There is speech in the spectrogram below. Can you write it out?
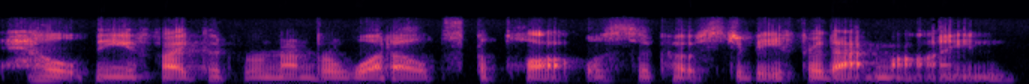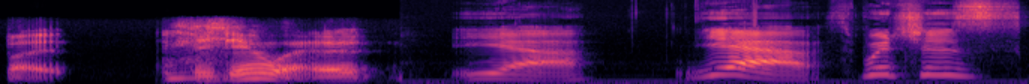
help me if I could remember what else the plot was supposed to be for that mine, but they do it. Yeah. Yeah, which is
